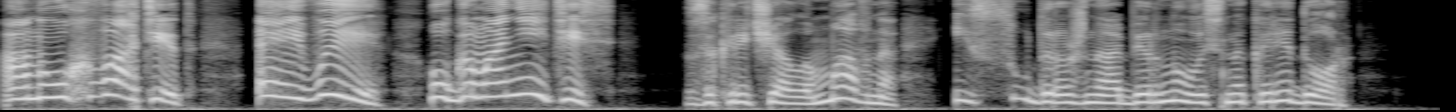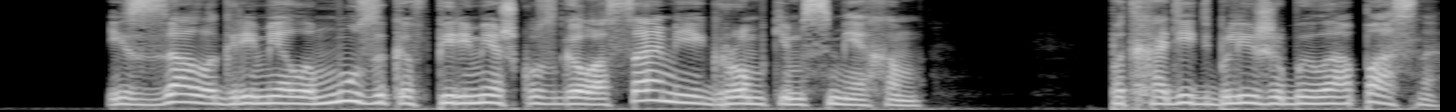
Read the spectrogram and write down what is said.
«А ну, хватит! Эй, вы! Угомонитесь!» — закричала Мавна и судорожно обернулась на коридор. Из зала гремела музыка вперемешку с голосами и громким смехом. Подходить ближе было опасно.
